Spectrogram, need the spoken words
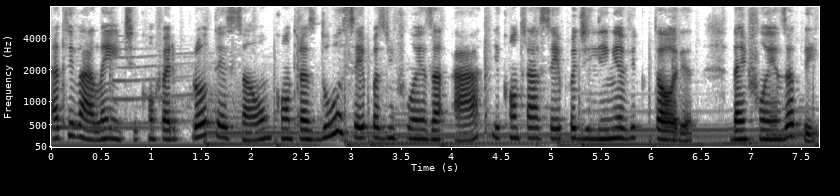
A trivalente confere proteção contra as duas cepas de influenza A e contra a cepa de linha Victoria da influenza B,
